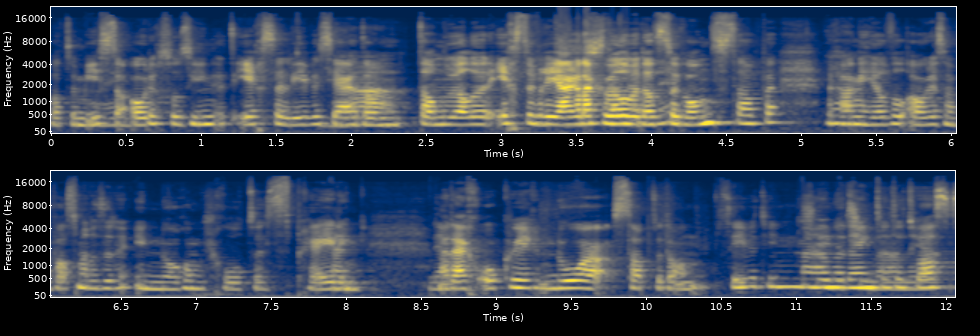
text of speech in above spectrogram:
Wat de meeste ouders zo zien, het eerste levensjaar, Ja. dan, dan willen we de eerste verjaardag willen we dat ze rondstappen. Daar Ja. hangen heel veel ouders aan vast, maar er zit een enorm grote spreiding. En- Maar daar ook weer, Noah stapte dan 17 maanden, 17 denk ik dat het was.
